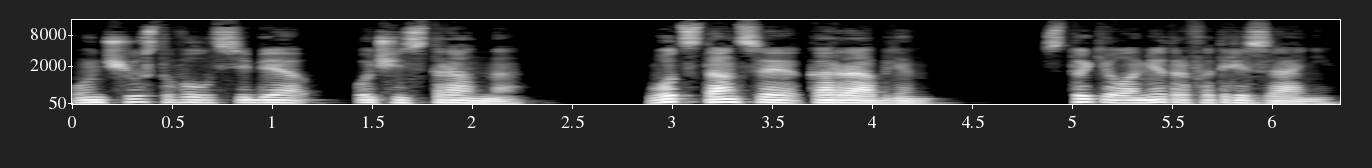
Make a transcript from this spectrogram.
Он чувствовал себя очень странно. Вот станция Кораблин, сто километров от Рязани.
